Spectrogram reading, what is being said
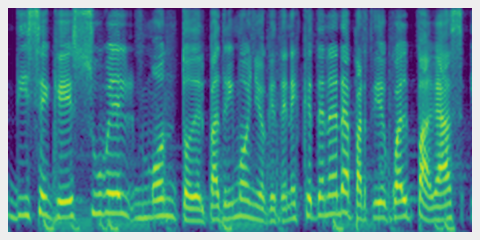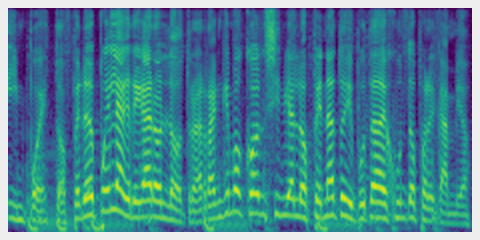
dice que sube el monto del patrimonio que tenés que tener a partir del cual pagás impuestos. Pero después le agregaron lo otro. Arranquemos con Silvia Los Penato, diputada de Juntos por el Cambio.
